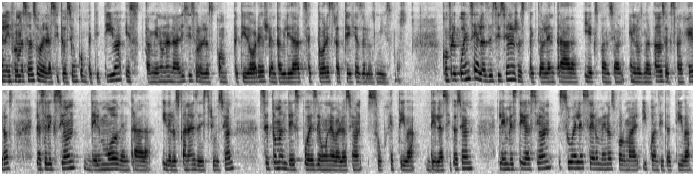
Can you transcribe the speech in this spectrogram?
La información sobre la situación competitiva es también un análisis sobre los competidores, rentabilidad, sector, estrategias de los mismos. Con frecuencia las decisiones respecto a la entrada y expansión en los mercados extranjeros, la selección del modo de entrada y de los canales de distribución se toman después de una evaluación subjetiva de la situación. La investigación suele ser menos formal y cuantitativa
